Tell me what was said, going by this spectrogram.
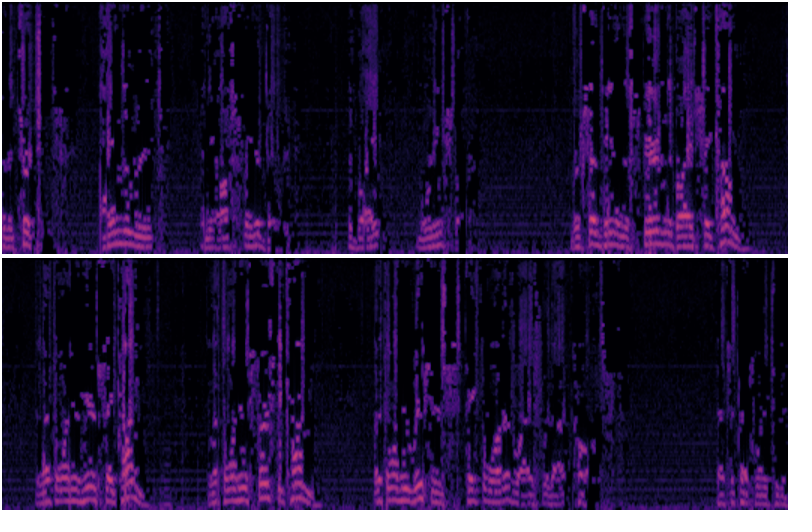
for the churches. I am the root and the offspring of David, the bright morning star. Verse 17, and the Spirit and the bride say, Come. And let the one who hears say, Come. And let the one who is thirsty come. Let the one who wishes take the water of life without cost. That's a testimony to the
